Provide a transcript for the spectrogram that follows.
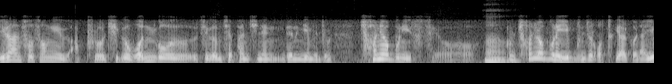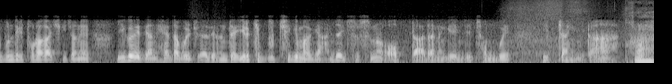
이러한 소송이 앞으로 지금 원고 지금 재판 진행되는 게 지금 천여 분이 있으세요. 어. 그럼 천여 분의 이 문제를 어떻게 할 거냐? 이분들이 돌아가시기 전에 이거에 대한 해답을 줘야 되는데 이렇게 무책임하게 앉아 있을 수는 없다라는 게 이제 정부의 입장입니다. 아,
